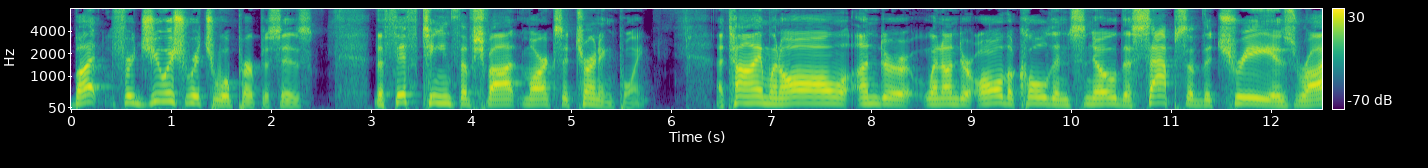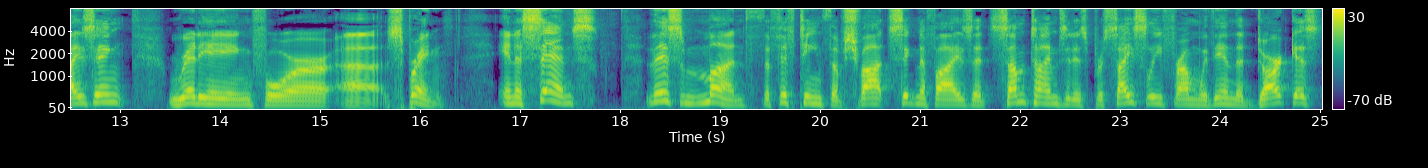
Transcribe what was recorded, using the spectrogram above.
But for Jewish ritual purposes, the 15th of Shvat marks a turning point, a time when all under when under all the cold and snow the saps of the tree is rising, readying for uh, spring. In a sense, this month, the 15th of Shvat, signifies that sometimes it is precisely from within the darkest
